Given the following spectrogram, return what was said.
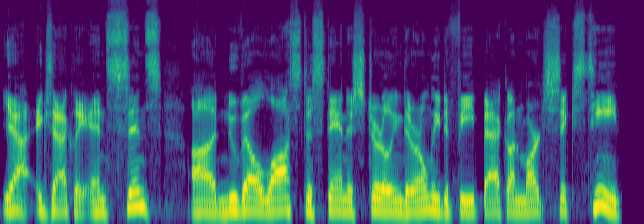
Yeah, exactly. And since uh, Nouvel lost to Standish Sterling, their only defeat back on March 16th,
